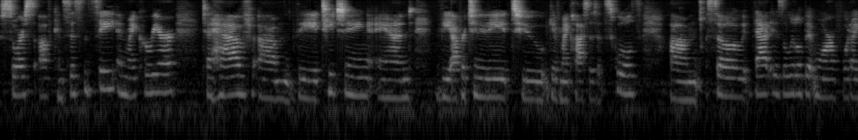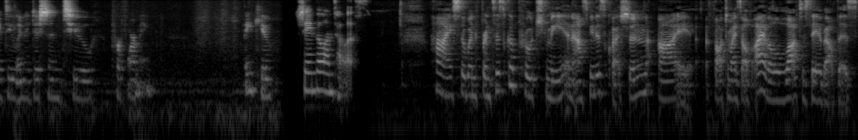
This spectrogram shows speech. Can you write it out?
source of consistency in my career to have um, the teaching and the opportunity to give my classes at schools. Um, so that is a little bit more of what I do in addition to performing. Thank you. Shane Delantelis. Hi, so when Franciska approached me and asked me this question, I thought to myself, I have a lot to say about this.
